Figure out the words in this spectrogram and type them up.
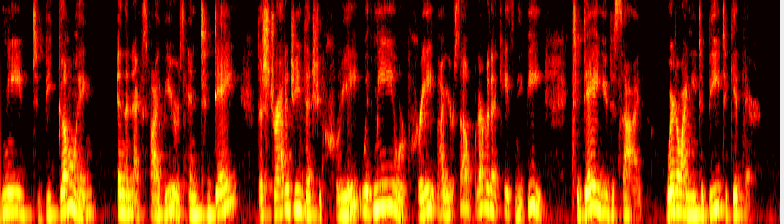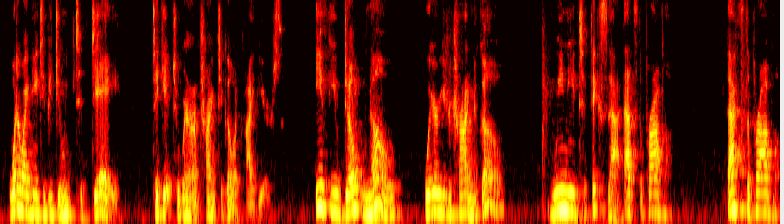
need to be going in the next five years. And today, the strategy that you create with me or create by yourself, whatever that case may be, today you decide where do I need to be to get there? What do I need to be doing today to get to where I'm trying to go in five years? If you don't know where you're trying to go, we need to fix that. That's the problem. That's the problem.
